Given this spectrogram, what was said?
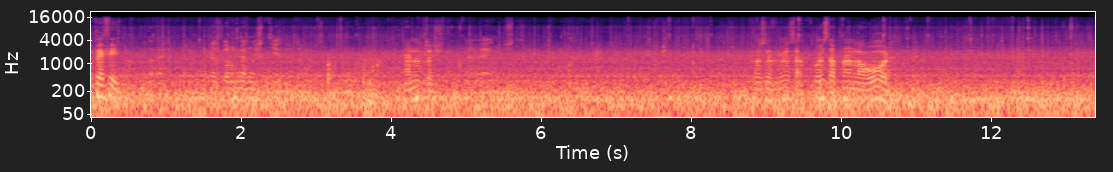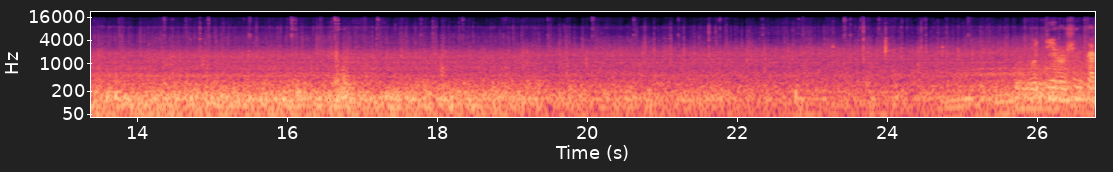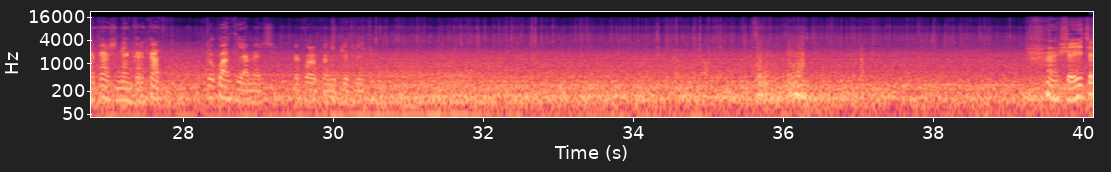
Pun pe Facebook. Da, crezi că lumea nu știe de tot. Dar nu tot știu. E, nu știu. O să primesc cu ăsta până la o oră. Cu tirul și încărcat și neîncărcat. Tot cu antia mergi pe acolo până e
